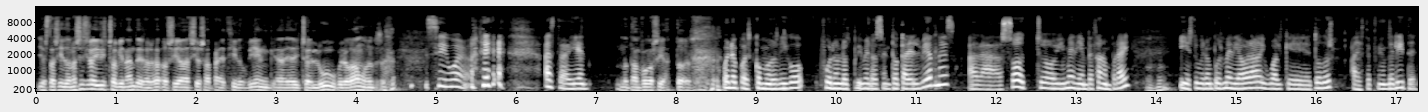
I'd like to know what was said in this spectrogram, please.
Y esto ha sido, no sé si lo he dicho bien antes, o si, si os ha parecido bien que haya dicho el U, pero vamos, Sí, bueno, hasta bien. no tampoco soy actor. Bueno, pues como os digo, fueron los primeros en tocar el viernes, a las ocho y media empezaron por ahí, y estuvieron pues media hora, igual que todos, a excepción de Little.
